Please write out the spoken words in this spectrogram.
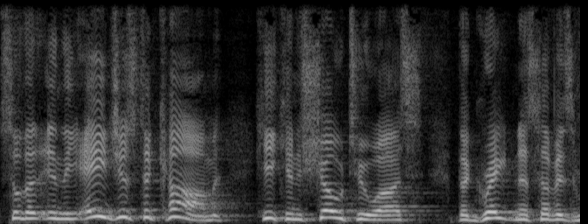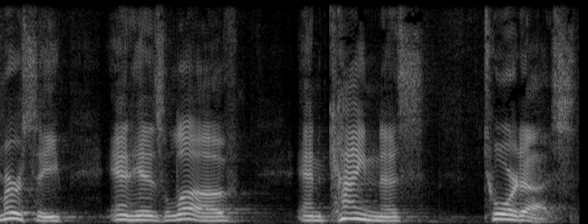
so that in the ages to come, he can show to us the greatness of his mercy and his love and kindness toward us.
